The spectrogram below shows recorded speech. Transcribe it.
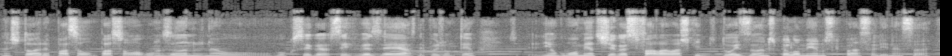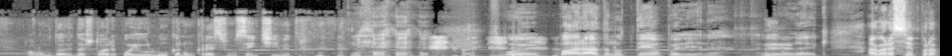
na história. Passam, passam alguns anos, né? O, o Hokusega serviu o exército depois de um tempo. Em algum momento chega a se falar, eu acho que de dois anos, pelo menos, que passa ali nessa ao longo da, da história. Pô, e o Luca não cresce um centímetro. Foi parado no tempo ali, né? É. Moleque. Agora, se pra,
